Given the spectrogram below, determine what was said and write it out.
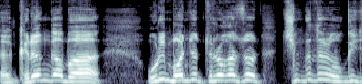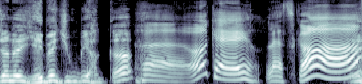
어, 그런가 봐 우리 먼저 들어가서 친구들 오기 전에 예배 준비할까? 아, 오케이 let's go 아,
